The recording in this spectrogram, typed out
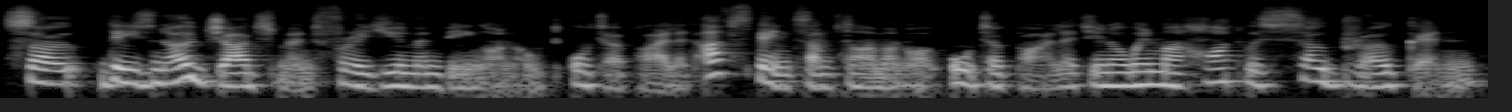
So there's no judgment for a human being on autopilot. I've spent some time on autopilot, you know, when my heart was so broken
